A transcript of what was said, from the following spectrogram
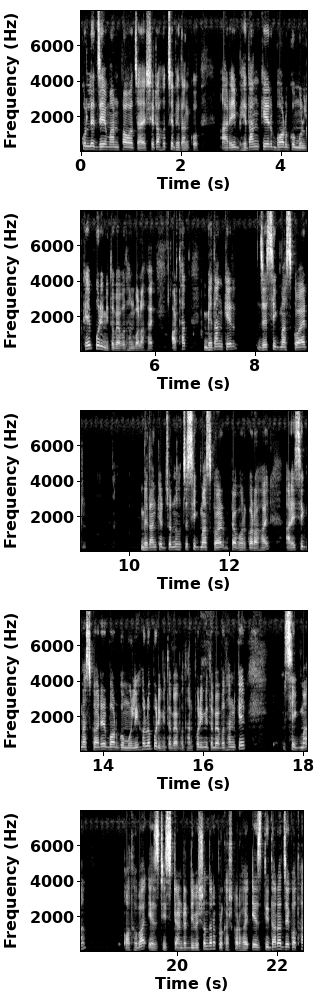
করলে যে মান পাওয়া যায়, সেটা হচ্ছে ভেদাঙ্ক। আর এই ভেদাঙ্কের বর্গমূলকে পরিমিত ব্যবধান বলা হয়। অর্থাৎ ভেদাঙ্কের যে সিগমা স্কোয়ার ভেদাঙ্কের জন্য হচ্ছে সিগমা স্কোয়ার ব্যবহার করা হয়, আর এই সিগমা স্কোয়ারের বর্গমূলই হলো পরিমিত ব্যবধান। পরিমিত ব্যবধানকে সিগমা অথবা এসডি স্ট্যান্ডার্ড ডিভিশন দ্বারা প্রকাশ করা হয়। এসডি দ্বারা যে কথা,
